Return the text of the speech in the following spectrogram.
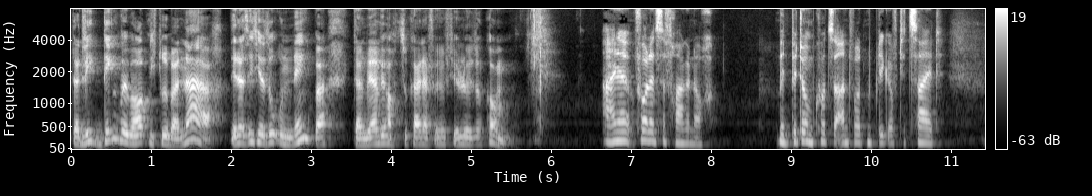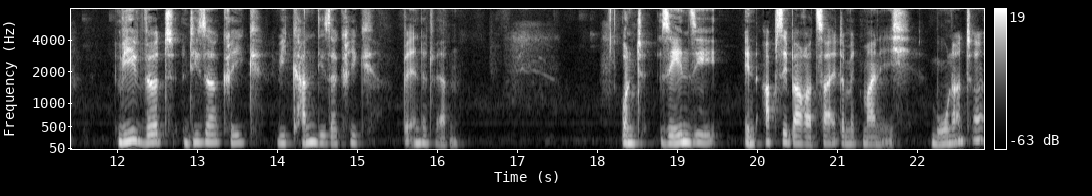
dann denken wir überhaupt nicht drüber nach, denn das ist ja so undenkbar, dann werden wir auch zu keiner vernünftigen Lösung kommen. Eine vorletzte Frage noch. Mit Bitte um kurze Antwort mit Blick auf die Zeit. Wie wird dieser Krieg, wie kann dieser Krieg beendet werden? Und sehen Sie in absehbarer Zeit, damit meine ich Monate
